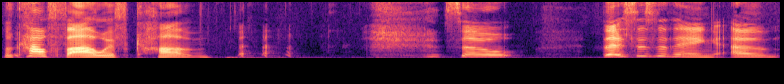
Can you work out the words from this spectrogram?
Look how far we've come. So this is the thing. Um,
